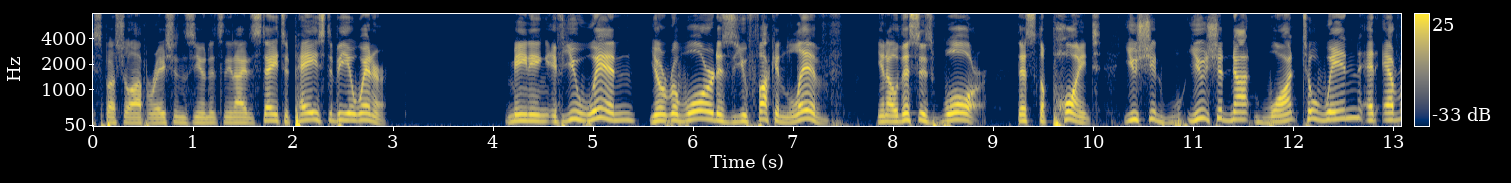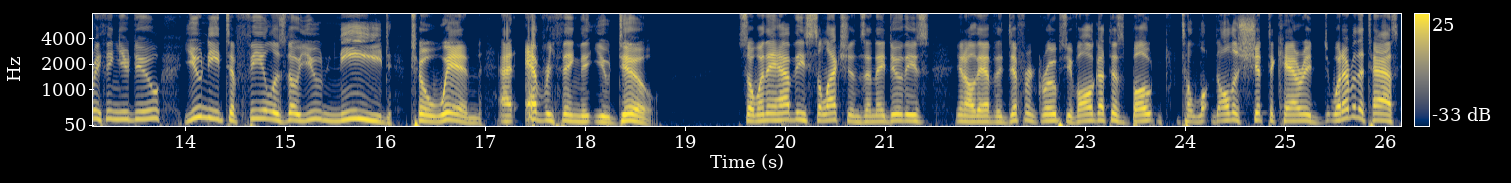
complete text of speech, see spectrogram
special operations units in the United States. It pays to be a winner, meaning if you win, your reward is you fucking live. You know, this is war. That's the point. You should you should not want to win at everything you do. You need to feel as though you need to win at everything that you do. So when they have these selections and they do these, you know, they have the different groups. You've all got this boat to all this shit to carry, whatever the task,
